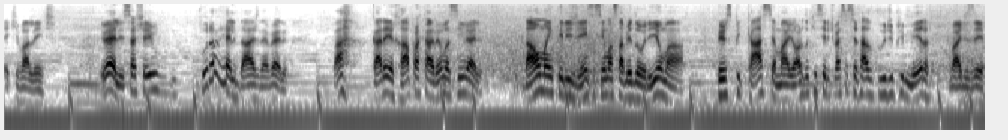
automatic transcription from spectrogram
equivalentes. E, velho, isso achei pura realidade, né, velho? Ah, o cara errar pra caramba assim, velho, dá uma inteligência, assim, uma sabedoria, uma perspicácia maior do que se ele tivesse acertado tudo de primeira, vai dizer.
